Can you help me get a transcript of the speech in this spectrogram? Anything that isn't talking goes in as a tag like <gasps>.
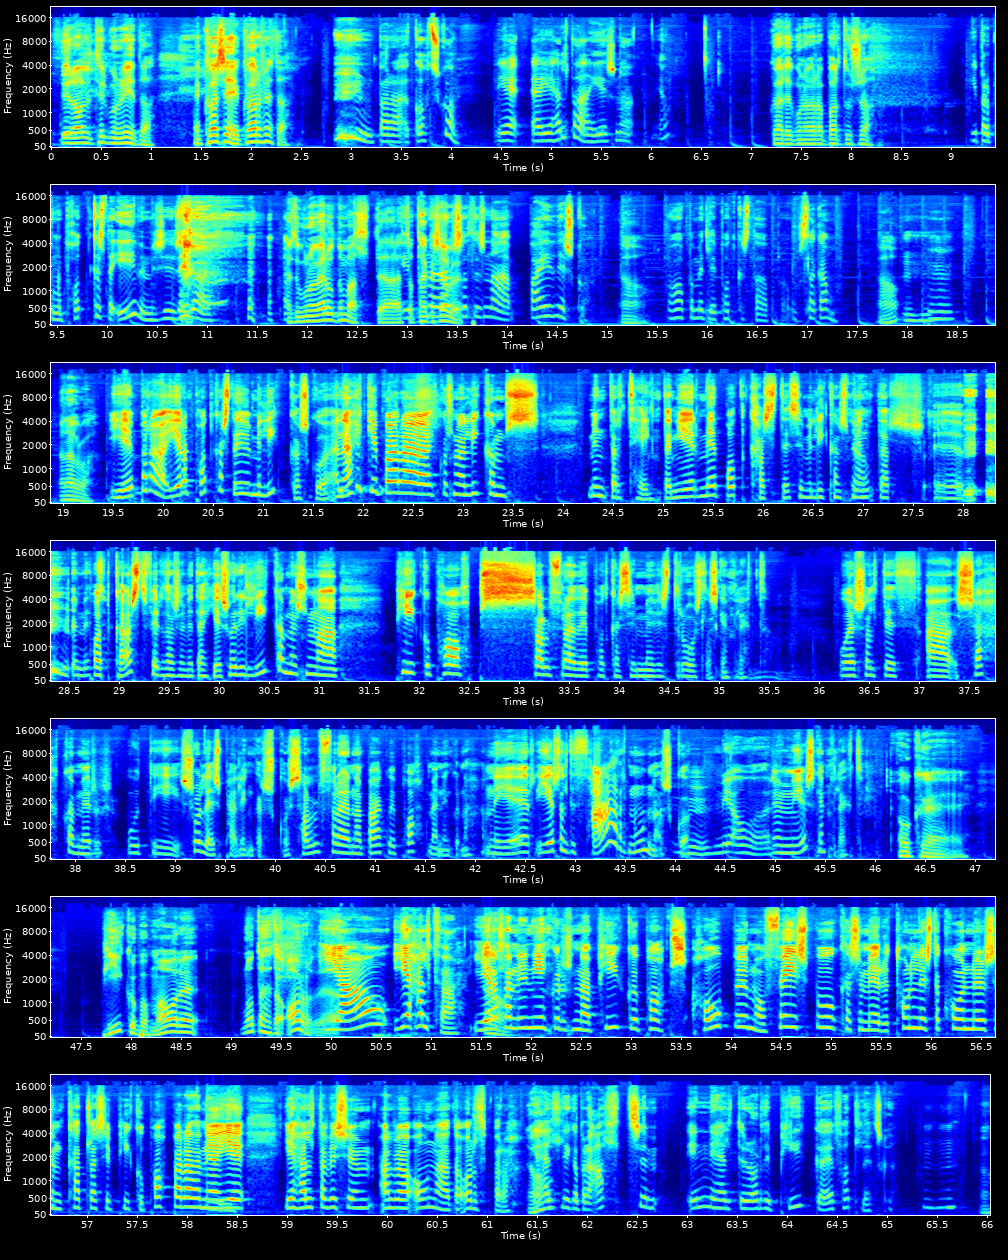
þau eru alveg tilbúinir í þetta. En hvað segir, hvað er þetta? <clears throat> Bara gott, sko. Ég, eh, ég held það. Ég er svona, já. Hvað er þið búin að vera að bardúsa? Ég er bara búin að podcasta yfir mig síðustu dag. <laughs> Ertu búin að vera út um allt eða Ég ertu er að búin taka að vera sjálfur? svolítið svona bæði, sko. Já, Og hoppa milli podcasta bara úsla gaman. já, Mm en Elva? Ég er bara, ég er að podcasta yfir mig líka sko, en ekki bara eitthvað svona líkamsmyndartengt, en ég er með podcasti sem er líkamsmyndar um, <clears throat> Einmitt. podcast fyrir þá sem við ekki. Svo er ég líka með svona Píku Pops sálfræði podcast sem mér finnst rosalega skemmtilegt og er svolítið að sökka mér út í svoleiðispælingar sko, sálfræðina bak við popmenninguna. Þannig ég er, ég er svolítið þar núna sko, Mm, mjög áhugaverð. það er mjög skemmtilegt. Ok, píkupop, má alveg nota þetta orð? eða? Já, ég held það. Ég er allan inn í einhverju svona píkupops hópum á Facebook, þar sem eru tónlistakonur sem kalla sér píkupoppara, þannig að ég, ég held að við séum alveg að óna þetta orð bara. Já. Ég held líka bara allt sem inniheldur orði píka er fallegt, sko. Já.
